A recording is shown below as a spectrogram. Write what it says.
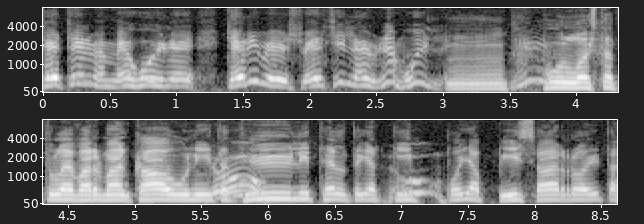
hetelmämehuille, terveysvesillä ynnä muille. Mm, pulloista tulee varmaan kauniita, Joo. tyyliteltyjä tippoja, pisaroita,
